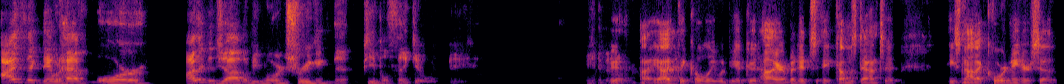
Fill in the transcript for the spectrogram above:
I think they would have more. I think the job would be more intriguing than people think it would be. You know? Yeah. I, I think Coley would be a good hire, but it's it comes down to he's not a coordinator, so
